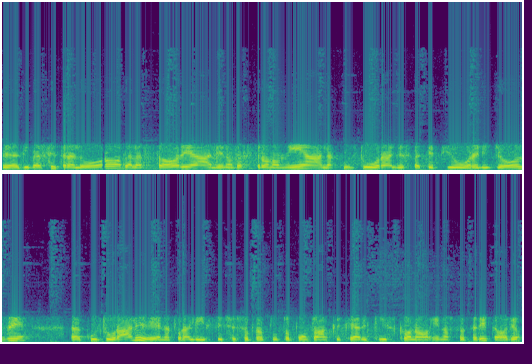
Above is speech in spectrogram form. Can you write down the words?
eh, diversi tra loro, dalla storia all'enogastronomia, alla cultura, agli aspetti più religiosi, eh, culturali e naturalistici, soprattutto appunto anche che arricchiscono il nostro territorio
